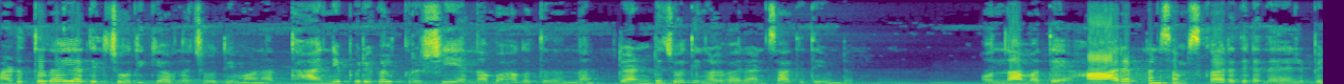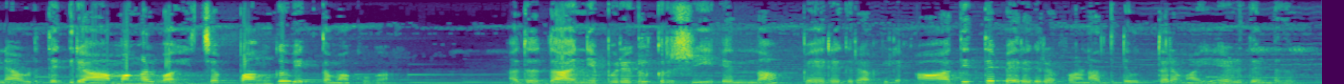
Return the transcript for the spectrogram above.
അടുത്തതായി അതിൽ ചോദിക്കാവുന്ന ചോദ്യമാണ് ധാന്യപ്പുരകൾ കൃഷി എന്ന ഭാഗത്തു നിന്ന് രണ്ട് ചോദ്യങ്ങൾ വരാൻ സാധ്യതയുണ്ട്. ഒന്നാമത്തെ ഹാരപ്പൻ സംസ്കാരത്തിന്റെ നിലനിൽപ്പിന് അവിടുത്തെ ഗ്രാമങ്ങൾ വഹിച്ച പങ്ക് വ്യക്തമാക്കുക. അത് ധാന്യപ്പുരകൾ കൃഷി എന്ന പാരഗ്രാഫിലെ ആദ്യത്തെ പാരഗ്രാഫാണ് അതിന്റെ ഉത്തരമായി എഴുതേണ്ടത്.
